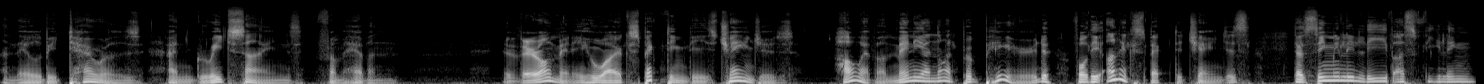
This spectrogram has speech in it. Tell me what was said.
and there will be terrors and great signs from heaven. There are many who are expecting these changes, However, many are not prepared for the unexpected changes that seemingly leave us feeling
